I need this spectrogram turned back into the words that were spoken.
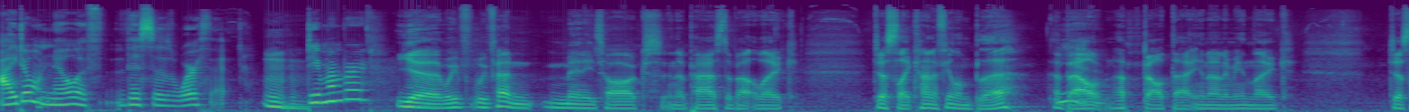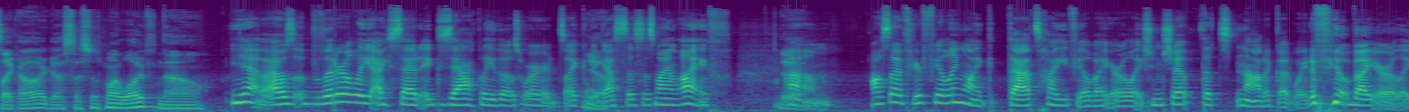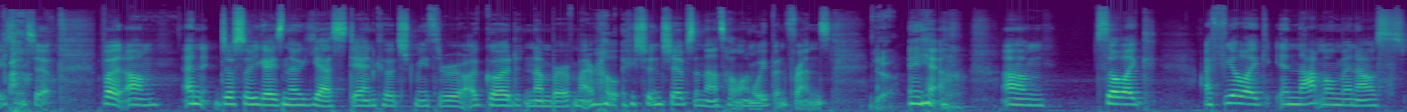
I don't know if this is worth it. Mm-hmm. Do you remember? Yeah, we've we've had many talks in the past about like just like kind of feeling bleh about about that. You know what I mean? Like just like oh, I guess this is my life now. Yeah, I was literally, I said exactly those words. Like, Yeah. I guess this is my life. Yeah. Um, also, if you're feeling like that's how you feel about your relationship, that's not a good way to feel about your relationship. but um, and just so you guys know, yes, Dan coached me through a good number of my relationships, and that's how long we've been friends. yeah. Yeah. Um, so like, I feel like in that moment, I was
